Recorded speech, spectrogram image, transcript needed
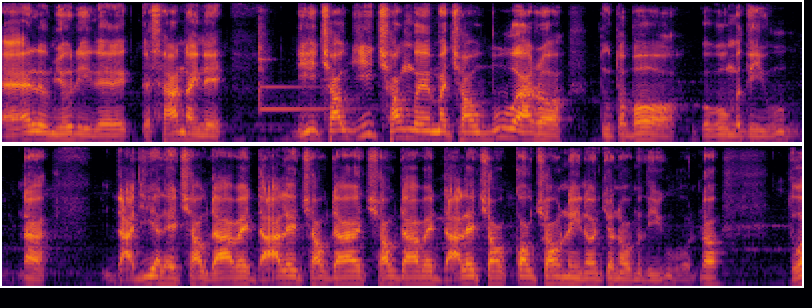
အဲ့လိုမျိုးတွေလေကစားနိုင်တယ်ဒီ6ကြီး6ပဲမ6ဘူးကတော့သူတဘောကိုကိုမသိဘူးနော် ဒါကြီးကလည်း6တာပဲဒါလည်း6တာ6တာပဲဒါလည်း6ကောက်6နေတော့ကျွန်တော်မသိဘူးပေါ့နော်သူက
